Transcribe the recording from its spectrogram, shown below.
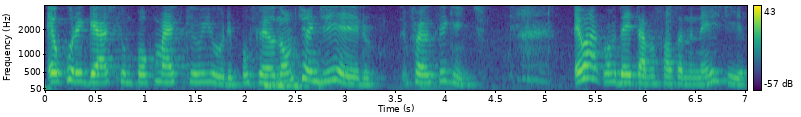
eu coringuei acho que um pouco mais que o Yuri, porque eu não tinha dinheiro. Foi o seguinte. Eu acordei e tava faltando energia.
